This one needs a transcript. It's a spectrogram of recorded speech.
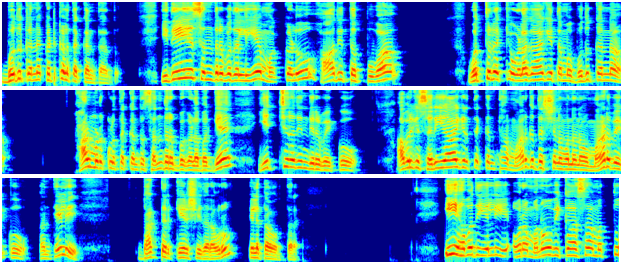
ಬದುಕನ್ನು ಕಟ್ಕೊಳ್ತಕ್ಕಂಥದ್ದು. ಇದೇ ಸಂದರ್ಭದಲ್ಲಿಯೇ ಮಕ್ಕಳು ಹಾದಿ ತಪ್ಪುವ ಒತ್ತಡಕ್ಕೆ ಒಳಗಾಗಿ ತಮ್ಮ ಬದುಕನ್ನು ಹಾಳು ಮಾಡ್ಕೊಳ್ತಕ್ಕಂಥ ಸಂದರ್ಭಗಳ ಬಗ್ಗೆ ಎಚ್ಚರದಿಂದಿರಬೇಕು. ಅವರಿಗೆ ಸರಿಯಾಗಿರ್ತಕ್ಕಂತಹ ಮಾರ್ಗದರ್ಶನವನ್ನು ನಾವು ಮಾಡಬೇಕು ಅಂಥೇಳಿ ಡಾಕ್ಟರ್ ಕೆ. ಶ್ರೀಧರ್ ಅವರು ಹೇಳ್ತಾ ಹೋಗ್ತಾರೆ. ಈ ಅವಧಿಯಲ್ಲಿ ಅವರ ಮನೋವಿಕಾಸ ಮತ್ತು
